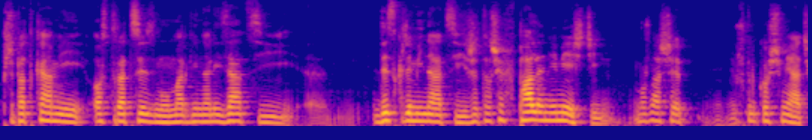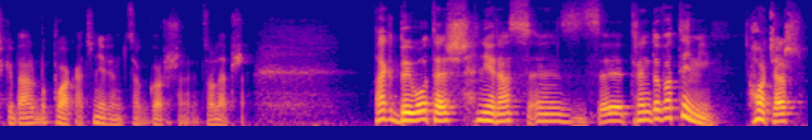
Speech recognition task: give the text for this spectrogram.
przypadkami ostracyzmu, marginalizacji, e, dyskryminacji, że to się w pale nie mieści. Można się już tylko śmiać chyba albo płakać, nie wiem co gorsze, co lepsze. Tak było też nieraz e, z trędowatymi. Chociaż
